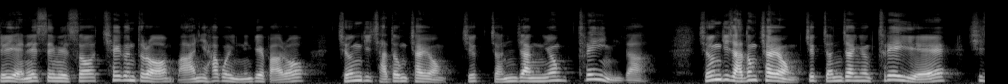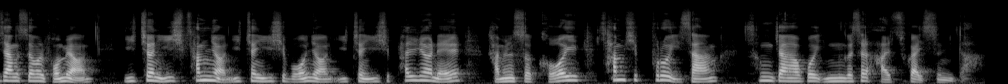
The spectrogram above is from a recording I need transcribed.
저희 NSM에서 최근 들어 많이 하고 있는 게 바로 전기 자동차용, 즉 전장용 트레이입니다. 전기 자동차용, 즉 전장용 트레이의 시장성을 보면 2023년, 2025년, 2028년에 가면서 거의 30% 이상 성장하고 있는 것을 알 수가 있습니다.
